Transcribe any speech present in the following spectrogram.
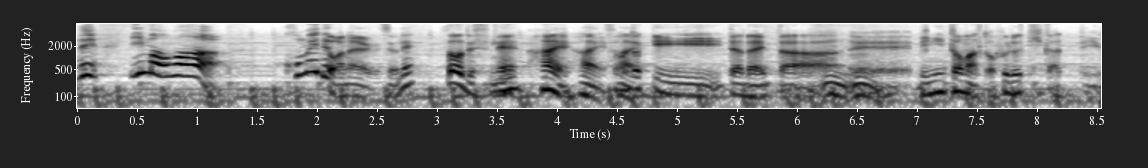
で今は米ではないわけですよね。そうですね、うんはい、はい。その時いただいた、うんうん。えーミニトマトフルティカっていう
